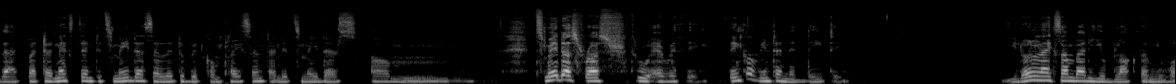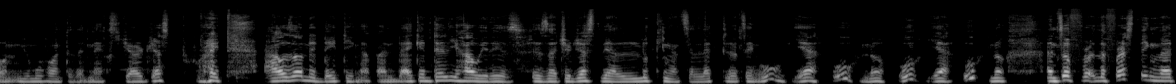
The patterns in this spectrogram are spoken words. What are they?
that, but to an extent, it's made us a little bit complacent, and it's made us um, it's made us rush through everything. Think of internet dating you don't like somebody, you block them, you want you move on to the next. You're just right. I was on a dating app and I can tell you how it is. Is that you're just there looking and selecting and saying, Oh yeah, oh no, oh yeah, oh no. And so for the first thing that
